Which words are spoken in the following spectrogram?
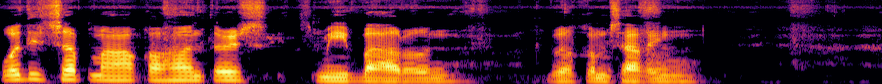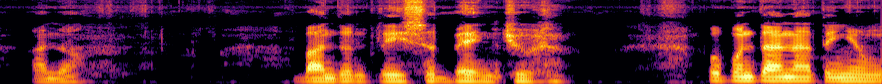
What is up mga ka-hunters? It's me Baron. Welcome sa aking ano, abandoned place adventure. Pupuntahan natin yung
